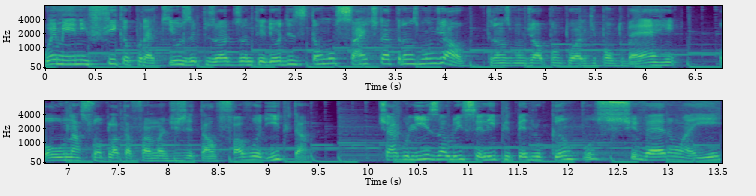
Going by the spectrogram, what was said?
O MN fica por aqui, os episódios anteriores estão no site da Transmundial, transmundial.org.br ou na sua plataforma digital favorita. Thiago Lisa, Luiz Felipe e Pedro Campos tiveram aí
